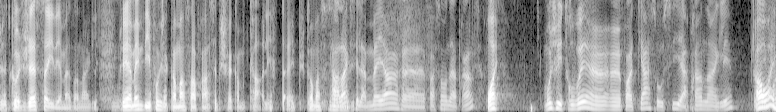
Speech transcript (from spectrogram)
en tout cas, j'essaye de les mettre en anglais. Mm. Puis il y a même des fois que je commence en français, puis je fais comme Calif, t'aurais pu commencer ça Ça a l'air que c'est la meilleure euh, façon d'apprendre. Ouais. Moi, j'ai trouvé un, un podcast aussi, Apprendre l'anglais. Ah des ouais? fois,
